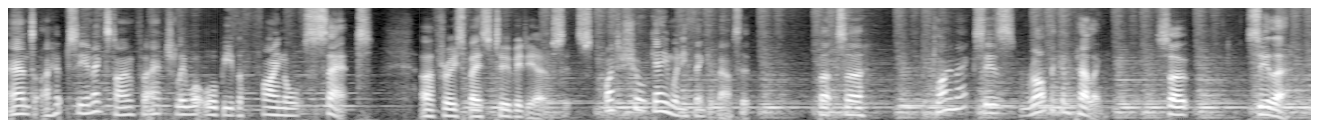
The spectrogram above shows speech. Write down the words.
And I hope to see you next time for actually what will be the final set of Free Space 2 videos. It's quite a short game when you think about it, but uh, the climax is rather compelling. So, see you there.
